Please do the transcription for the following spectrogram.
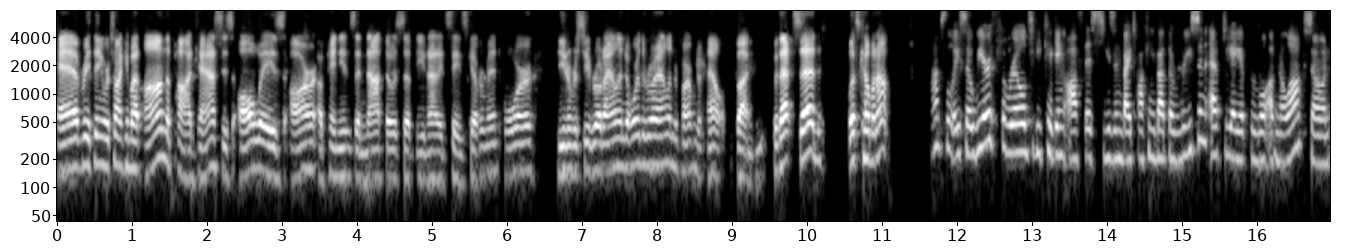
everything we're talking about on the podcast is always our opinions and not those of the United States government or the University of Rhode Island or the Rhode Island Department of Health. But mm-hmm. with that said, what's coming up? Absolutely. So we are thrilled to be kicking off this season by talking about the recent FDA approval of naloxone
